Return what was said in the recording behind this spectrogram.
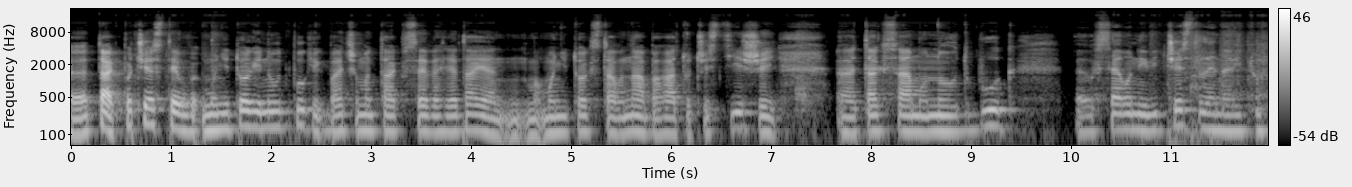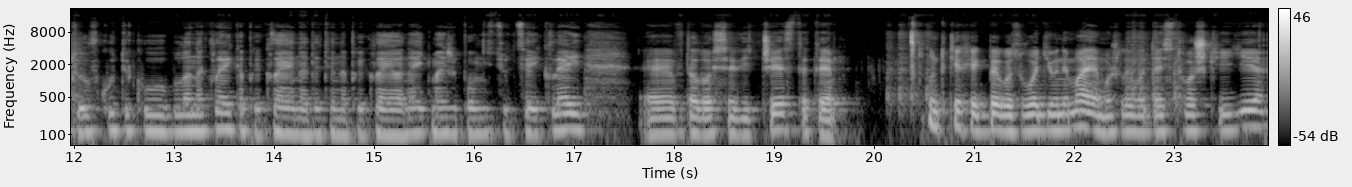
Е, Так, почистив монітор і ноутбук. Як бачимо, так все виглядає. Монітор став набагато чистіший. Е, Так само ноутбук. Е, Все вони відчистили. Навіть тут в кутику була наклейка приклеєна, дитина приклеїла. Навіть майже повністю цей клей е, вдалося відчистити. Ну, таких якби розводів немає, можливо, десь трошки є.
